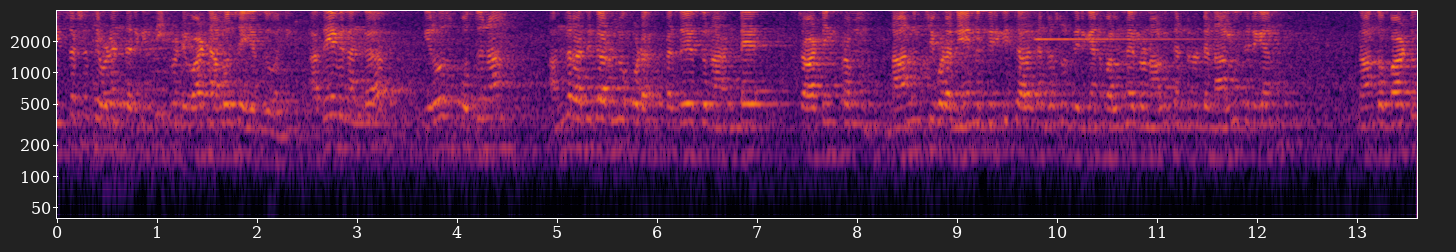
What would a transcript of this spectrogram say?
ఇన్స్ట్రక్షన్స్ ఇవ్వడం జరిగింది. ఇటువంటి వాటిని అలో చేయొద్దు అని. అదేవిధంగా ఈరోజు పొద్దున అందరు అధికారులు కూడా పెద్ద ఎత్తున అంటే స్టార్టింగ్ ఫ్రమ్ నా నుంచి కూడా నేను తిరిగి చాలా సెంటర్స్లో తిరిగాను. పల్మనేరులో నాలుగు సెంటర్లు ఉంటే నాలుగు తిరిగాను. దాంతోపాటు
